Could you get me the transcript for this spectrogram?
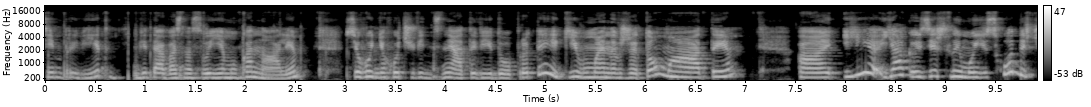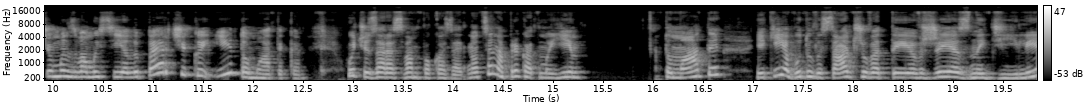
Всім привіт! Вітаю вас на своєму каналі. Сьогодні хочу відзняти відео про те, які в мене вже томати. І як зійшли мої сходи, що ми з вами сіяли перчики і томатики. Хочу зараз вам показати. Ну, це, наприклад, мої томати, які я буду висаджувати вже з неділі.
